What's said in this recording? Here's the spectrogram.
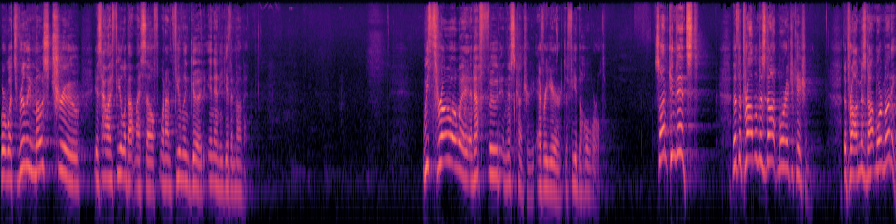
where what's really most true is how I feel about myself when I'm feeling good in any given moment. We throw away enough food in this country every year to feed the whole world. So I'm convinced that the problem is not more education. The problem is not more money.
